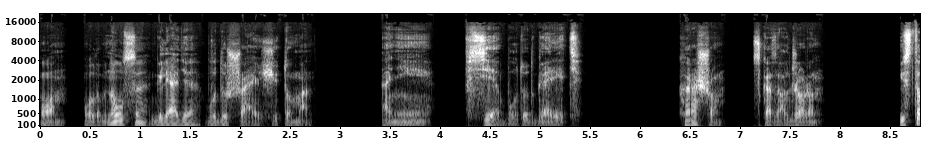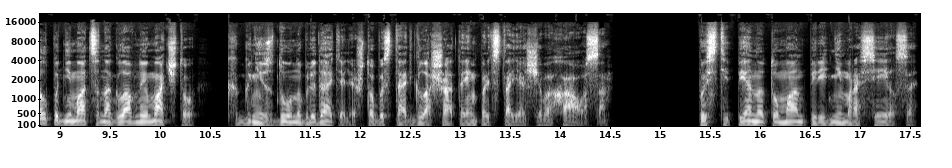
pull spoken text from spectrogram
Он улыбнулся, глядя в удушающий туман. Они все будут гореть. Хорошо, сказал Джоран. И стал подниматься на главную мачту, к гнезду наблюдателя, чтобы стать глашатаем предстоящего хаоса. Постепенно туман перед ним рассеялся.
